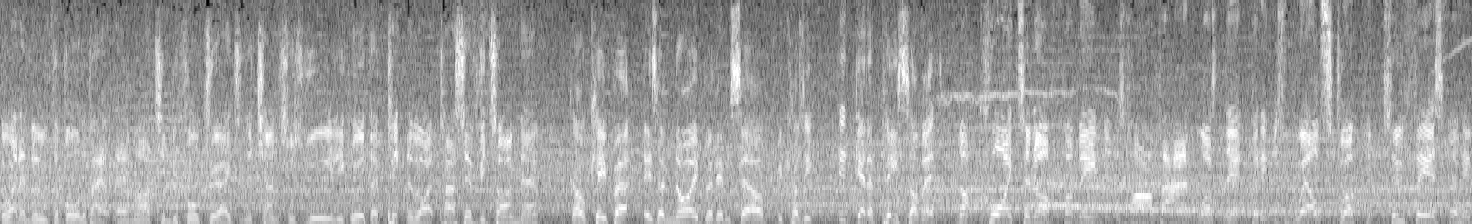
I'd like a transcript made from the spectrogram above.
The way they moved the ball about there, Martin, before creating the chance was really good. They picked the right pass every time now. Goalkeeper is annoyed with himself because he did get a piece of it. Not quite enough. I mean, it was half a hand, wasn't it? But it was well struck and too fierce for him.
